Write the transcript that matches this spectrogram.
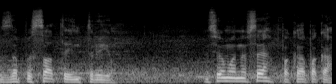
записати інтерв'ю. На цьому в мене все. Пока-пока.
